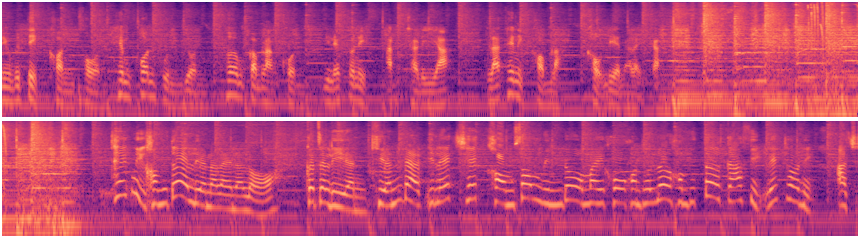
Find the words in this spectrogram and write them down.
นิวบิติกคอนโทรลเข้มข้นหุ่นยนต์ เพิ่มกำลังคนอิเล็กทรอนิกส์อัจฉริยะ และเทคนิคคอมหลักเขาเรียนอะไรกัน คอมพิวเตอร์เรียนอะไรนะหรอ ก็จะเรียนเขียนแบบอิเล็กเช็คคอมซ่อมวินโดว์ไมโครคอนโทรลเลอร์คอมพิวเตอร์กราฟิกอิเล็กทรอนิกส์อัจฉ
